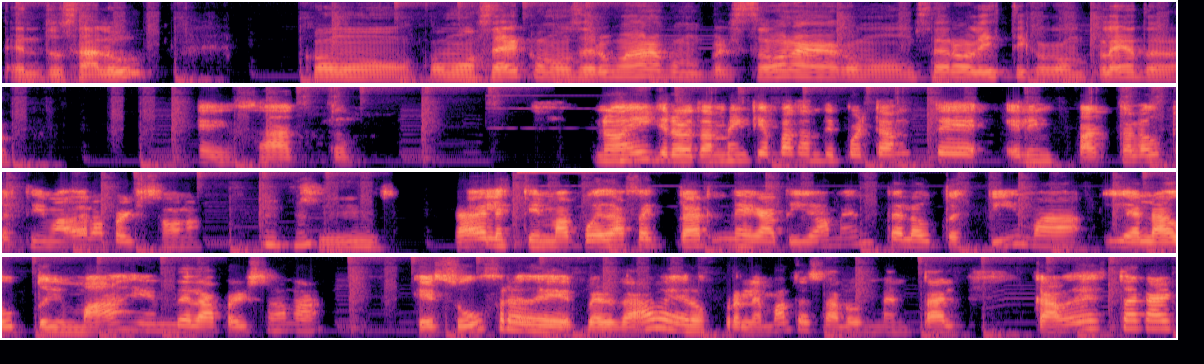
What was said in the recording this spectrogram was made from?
en tu salud como, como ser, como ser humano, como persona, como un ser holístico completo. Exacto. No, y creo también que es bastante importante el impacto a la autoestima de la persona. El estima puede afectar negativamente a la autoestima y a la autoimagen de la persona que sufre de verdad de los problemas de salud mental. Cabe destacar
